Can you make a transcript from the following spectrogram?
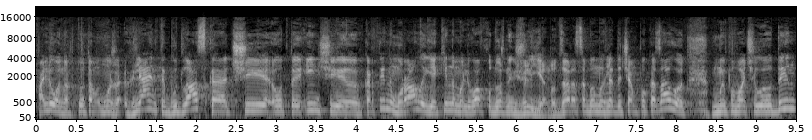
а Альона, хто там може гляньте, будь ласка, чи от е, інші е, картини, мурали, які намалював художник Жюльєн. От зараз, аби ми глядачам показали, от ми побачили один,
